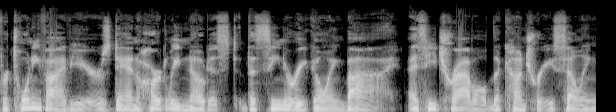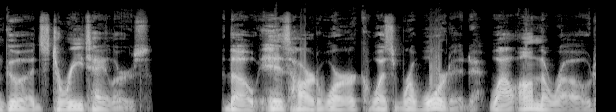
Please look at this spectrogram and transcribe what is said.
for 25 years, Dan hardly noticed the scenery going by as he traveled the country selling goods to retailers. Though his hard work was rewarded while on the road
